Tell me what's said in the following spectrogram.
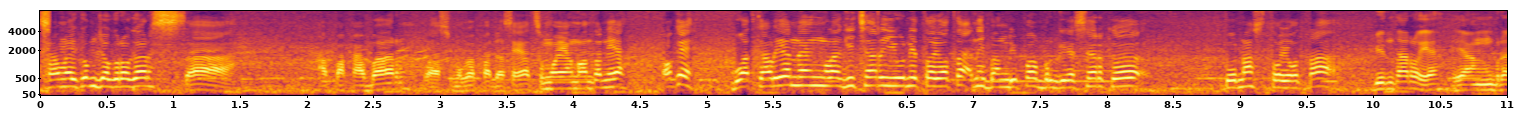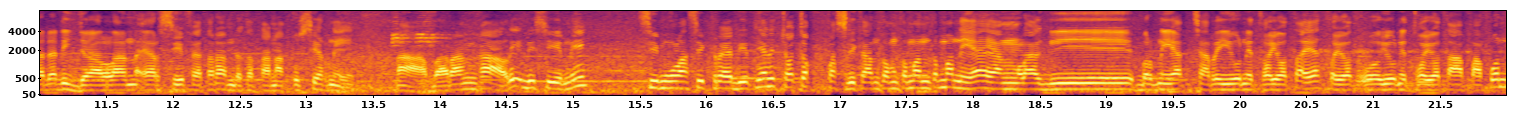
Assalamualaikum Jogrogers. Nah, apa kabar? Wah, semoga pada sehat semua yang nonton ya. Oke, buat kalian yang lagi cari unit Toyota nih Bang Dipa bergeser ke Tunas Toyota Bintaro ya, yang berada di Jalan RC Veteran dekat Tanah Kusir nih. Nah, barangkali di sini simulasi kreditnya ini cocok pas di kantong teman-teman ya yang lagi berniat cari unit Toyota ya, Toyota unit Toyota apa pun,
